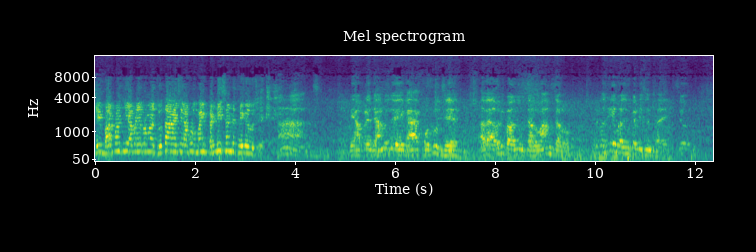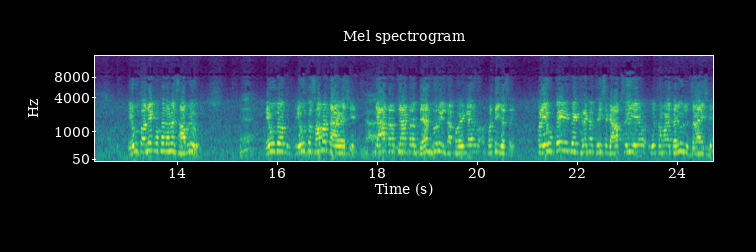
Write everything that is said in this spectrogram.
એ બાળપણથી આપણે એ પ્રમાણે જોતા આવે છે આપણું માઇન્ડ કન્ડિશન્ડ થઈ ગયું છે. હા તે આપણે જાણવું જોઈએ કે આ ખોટું છે. હવે આવરી બાજુ ચાલો આમ ચાલો. એટલે પછી એ બાજુ કન્ડિશન થાય? એવું તો અનેક વખત અમે સાંભળ્યું. એવું તો એવું તો સાંભળતા આવે છે કે આ તરફથી આ તરફ ધ્યાન દોરી નાખો એટલે પતી જશે. પણ એવું કઈ રીતે ખરેખર થઈ શકે? આપ શ્રી એ પ્રમાણે કર્યું જણાય છે.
